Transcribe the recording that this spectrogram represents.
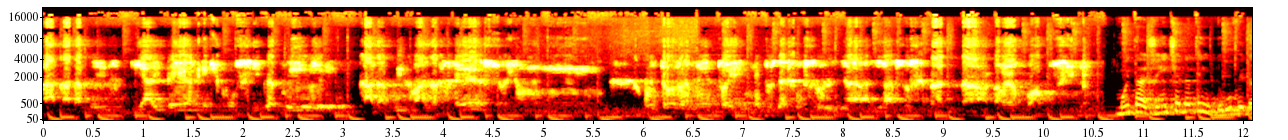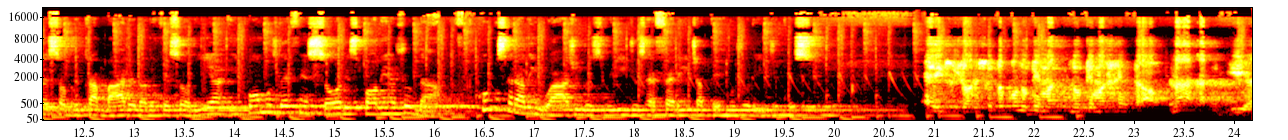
a cada mês. E a ideia é que a gente consiga ter cada vez mais acesso e um, um entrosamento aí entre os defensores e a, e a sociedade da, da melhor forma possível. Muita gente ainda tem dúvidas sobre o trabalho da defensoria e como os defensores podem ajudar. Como será a linguagem dos vídeos referente a termos jurídicos? É isso, Jorge. Você tocou no tema, no tema central. Na academia,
